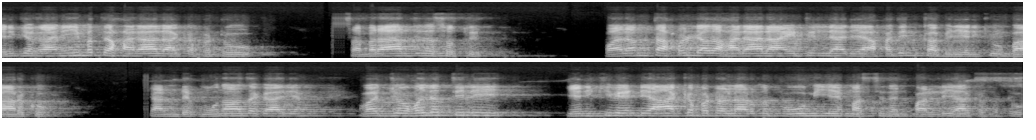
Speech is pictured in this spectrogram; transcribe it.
എനിക്ക് ഖനീമത്ത് ഹലാലാക്കപ്പെട്ടു. സമരാർജിത സ്വത്ത്. ഫലം തഹുല്ല അത് ഹലാലായിട്ടില്ല അഹദിൻ കബിൽ എനിക്ക് മുമ്പ് ആർക്കും. രണ്ട്. മൂന്നാമത്തെ കാര്യം വജുഹലത്തിലി എനിക്ക് വേണ്ടി ആക്കപ്പെട്ടു എല്ലാവർക്കും ഭൂമിയെ മസ്ജിദൻ പള്ളിയാക്കപ്പെട്ടു.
